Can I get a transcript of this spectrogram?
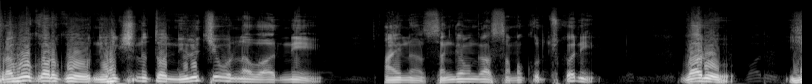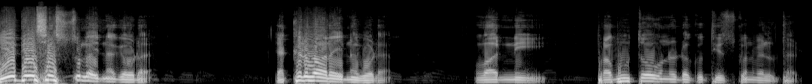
ప్రభు కొరకు నిరీక్షణతో నిలిచి ఉన్న వారిని ఆయన సంఘంగా సమకూర్చుకొని వారు ఏ దేశస్థులైనా కూడా ఎక్కడి వారైనా కూడా వారిని ప్రభుతో ఉండటకు తీసుకొని వెళ్తాడు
